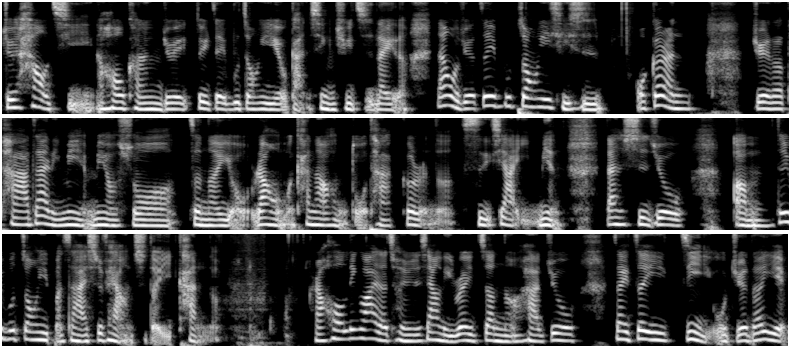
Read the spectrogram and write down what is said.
就会好奇，然后可能你就会对这部综艺有感兴趣之类的。但我觉得这一部综艺其实。我个人觉得他在里面也没有说真的有让我们看到很多他个人的私底下一面，但是就嗯，这一部综艺本身还是非常值得一看的。然后另外的成员像李瑞镇呢，他就在这一季我觉得也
